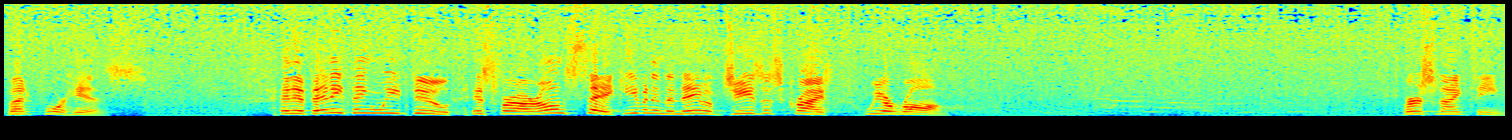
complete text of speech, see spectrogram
but for His. And if anything we do is for our own sake, even in the name of Jesus Christ, we are wrong. Verse 19.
